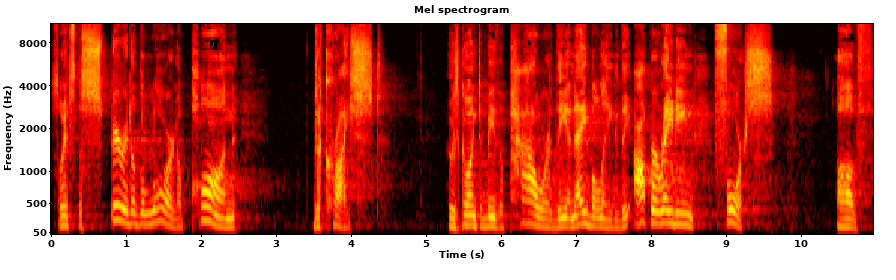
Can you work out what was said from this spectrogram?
So it's the Spirit of the Lord upon the Christ who's going to be the power, the enabling, the operating force of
